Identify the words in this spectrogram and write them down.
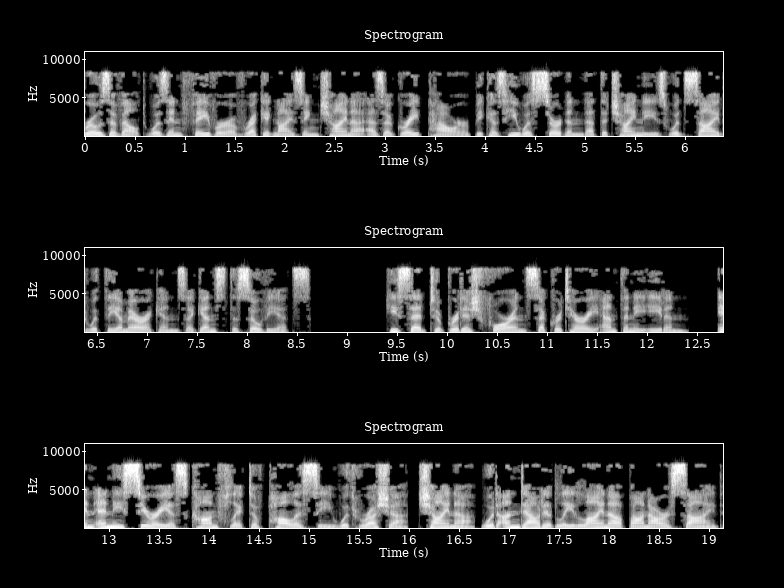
Roosevelt was in favor of recognizing China as a great power because he was certain that the Chinese would side with the Americans against the Soviets. He said to British Foreign Secretary Anthony Eden, in any serious conflict of policy with Russia, China would undoubtedly line up on our side.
